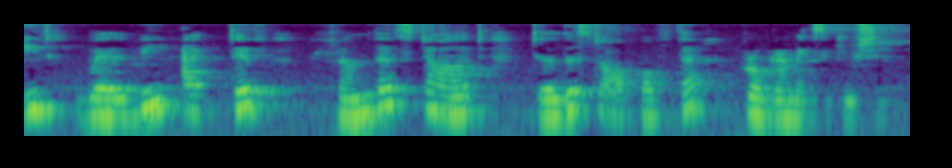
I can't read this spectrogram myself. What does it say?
it will be active from the start till the stop of the program execution.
